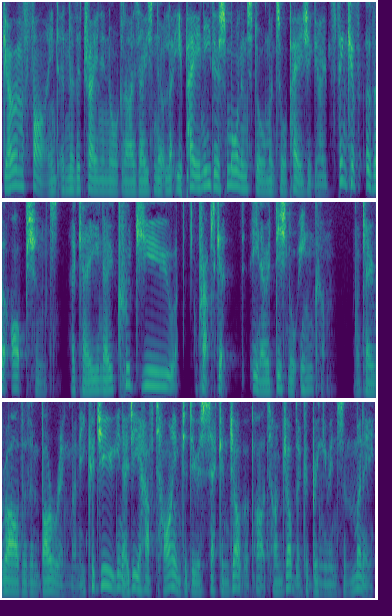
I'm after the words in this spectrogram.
go and find another training organisation that will let you pay in either small instalments or pay as you go. Think of other options. Okay, you know, could you perhaps get, you know, additional income? Okay, rather than borrowing money, could you, you know, do you have time to do a second job, a part time job that could bring you in some money?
